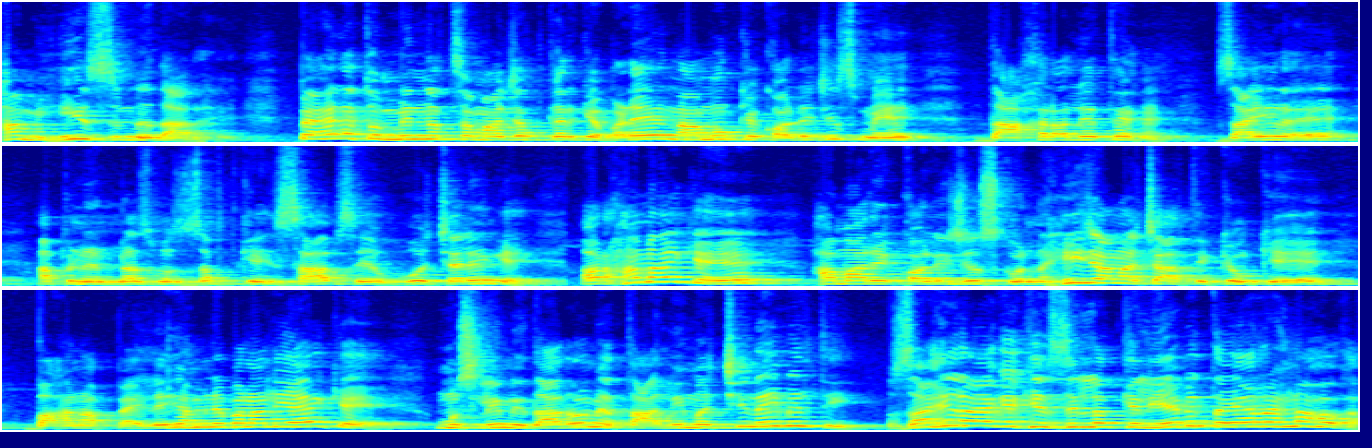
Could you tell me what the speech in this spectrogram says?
हम ही जिम्मेदार हैं। पहले तो मिन्नत समाजत करके बड़े नामों के कॉलेजेस में दाखला लेते हैं। ज़ाहिर है, अपने नज्म जब्त के हिसाब से वो चलेंगे। और हम है कि हमारे कॉलेजेस को नहीं जाना चाहते क्योंकि बहाना पहले ही हमने बना लिया है कि मुस्लिम इदारों में तालीम अच्छी नहीं मिलती। ज़ाहिर आगे की जिल्लत के लिए भी तैयार रहना होगा।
